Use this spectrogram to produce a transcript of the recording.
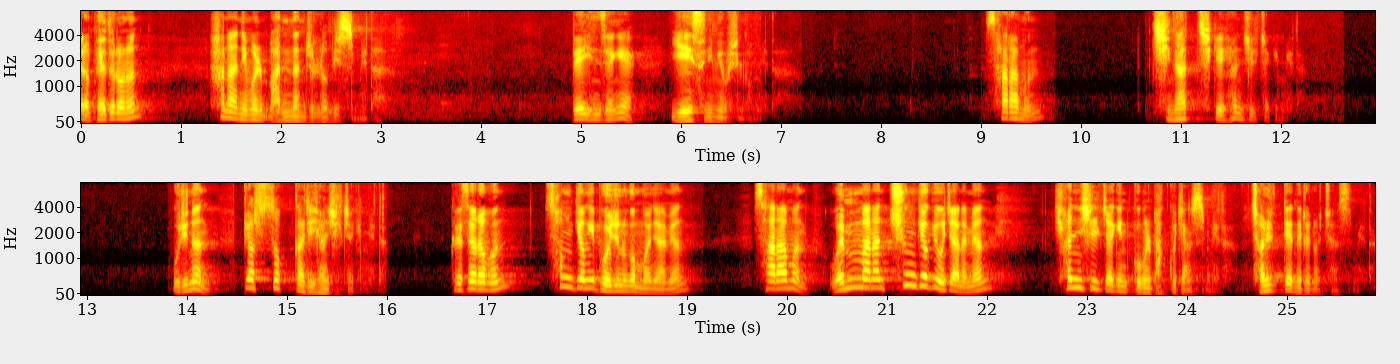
여러분 베드로는 하나님을 만난 줄로 믿습니다. 내 인생에 예수님이 오신 겁니다. 사람은 지나치게 현실적입니다. 우리는 뼛속까지 현실적입니다. 그래서 여러분 성경이 보여주는 건 뭐냐면 사람은 웬만한 충격이 오지 않으면 현실적인 꿈을 바꾸지 않습니다. 절대 내려놓지 않습니다.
